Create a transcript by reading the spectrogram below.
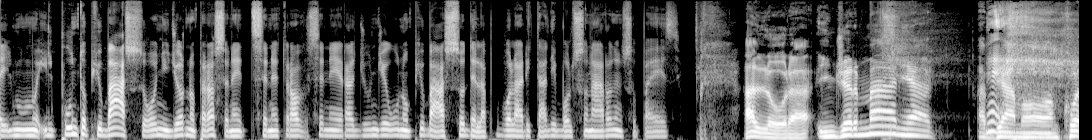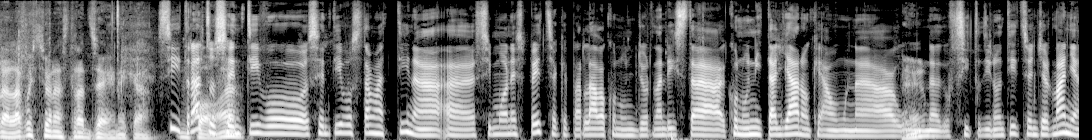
il, il, punto più basso, ogni giorno però se ne, se, ne trova, se ne raggiunge uno più basso della popolarità di Bolsonaro nel suo paese. Allora, in Germania Abbiamo eh. ancora la questione AstraZeneca. Sì, tra l'altro eh? sentivo, sentivo, stamattina eh, Simone Spezia che parlava con un giornalista, con un italiano che ha una, un sito di notizie in Germania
